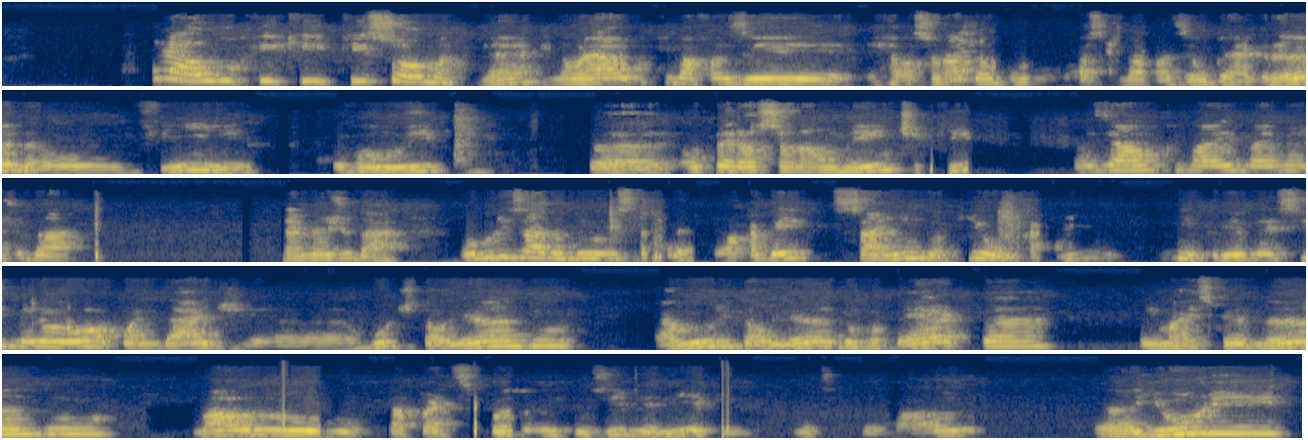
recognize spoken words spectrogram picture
é algo que, que, que, soma, né? Não é algo que vai fazer relacionado a algum negócio que vai fazer eu ganhar grana ou, enfim, evoluir uh, operacionalmente aqui, mas é algo que vai, vai me ajudar. Vai me ajudar. Ô, gurizada do Instagram, eu acabei saindo aqui, o caminho, eu queria ver se melhorou a qualidade. Uh, o Ruth está olhando, a Luri está olhando, Roberta, tem mais Fernando, Mauro está participando, inclusive, ali, aquele o Mauro. Uh, Yuri,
